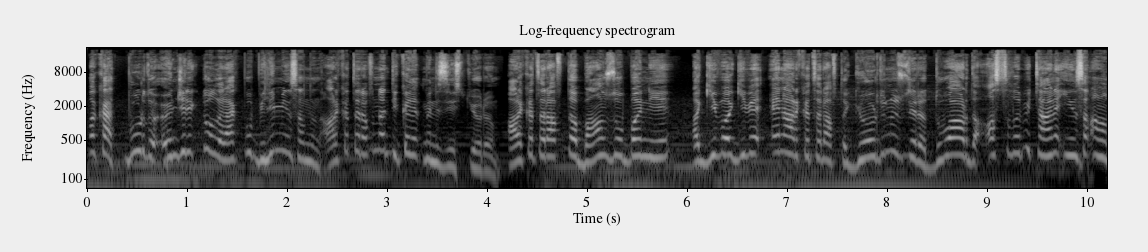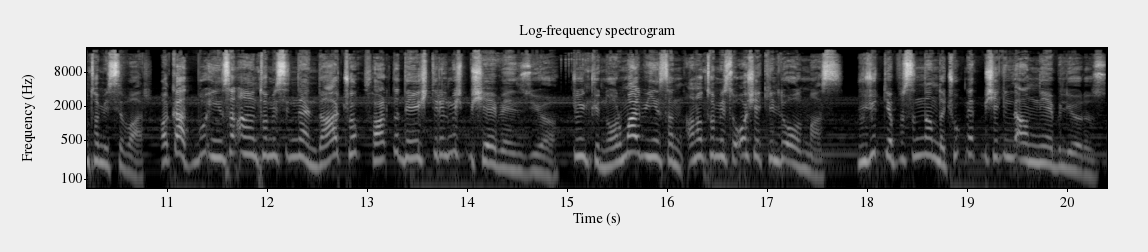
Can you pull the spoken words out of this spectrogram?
Fakat burada öncelikli olarak bu bilim insanının arka tarafına dikkat etmenizi istiyorum. Arka tarafta Banzo Bunny, Agiwagi ve en arka tarafta gördüğünüz üzere duvarda asılı bir tane insan anatomisi var. Fakat bu insan anatomisinden daha çok farklı değiştirilmiş bir şeye benziyor. Çünkü normal bir insanın anatomisi o şekilde olmaz. Vücut yapısından da çok net bir şekilde anlayabiliyoruz.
